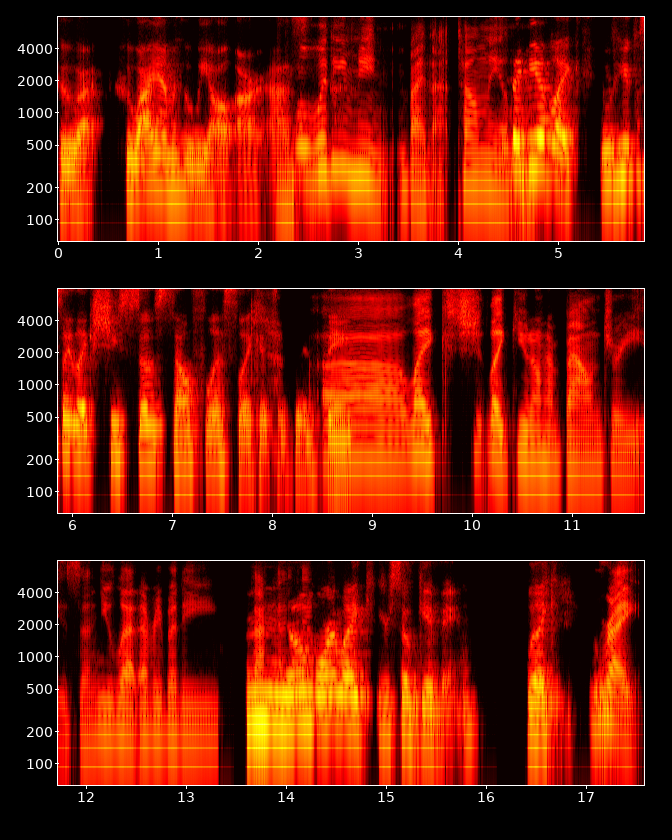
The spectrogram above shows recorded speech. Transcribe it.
who I, who I am, who we all are. As well, what do you mean by that? Tell me. The idea of like when people say like she's so selfless, like it's a good thing. Uh, like she, like you don't have boundaries and you let everybody. No, more like you're so giving. Like right.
